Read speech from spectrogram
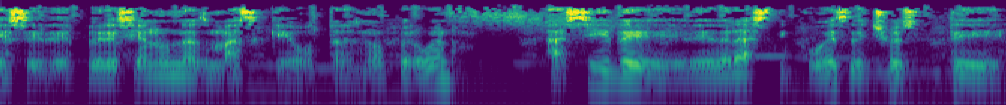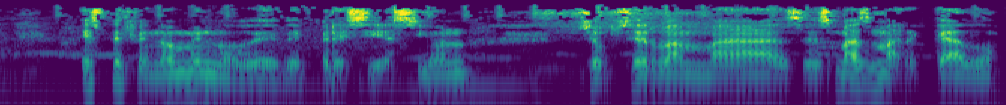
que se deprecian unas más que otras, ¿no? Pero bueno, así de, drástico es, de hecho este, este fenómeno de depreciación se observa más, es más marcado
